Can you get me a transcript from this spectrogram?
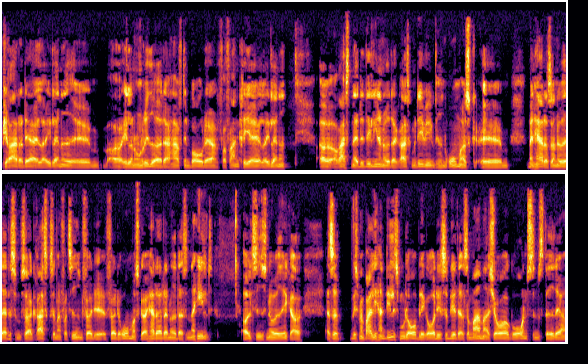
pirater der, eller et eller andet, øh, og, eller nogle ridere, der har haft en borg der fra Frankrig af, eller et eller andet. og, og resten af det, det ligner noget, der er græsk, men det er i virkeligheden romersk. Øh, men her er der så noget af det, som så er græsk, som er fra tiden før det, før det romerske, og her der er der noget, der sådan er helt oldtids noget, ikke? Og altså, hvis man bare lige har en lille smule overblik over det, så bliver det altså meget, meget sjovere at gå rundt sådan et sted der.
